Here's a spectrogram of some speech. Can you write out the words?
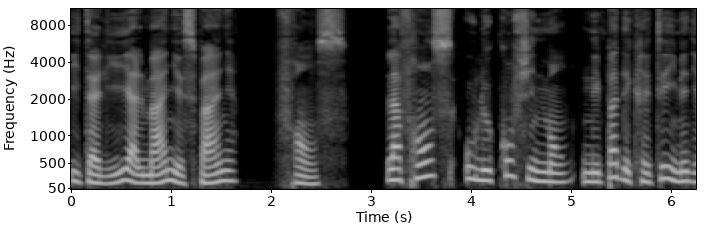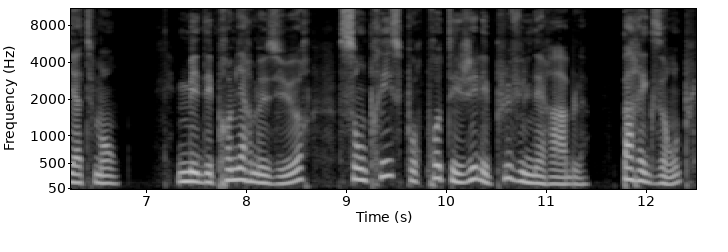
Italie, Allemagne, Espagne, France. La France où le confinement n'est pas décrété immédiatement, mais des premières mesures sont prises pour protéger les plus vulnérables. Par exemple,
